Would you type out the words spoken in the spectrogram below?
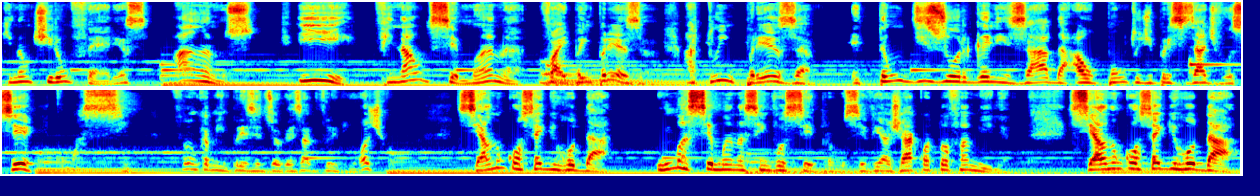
que não tiram férias há anos. E final de semana vai para a empresa. A tua empresa é tão desorganizada ao ponto de precisar de você? Como assim? Falando que a minha empresa é desorganizada? Eu falei, lógico. Se ela não consegue rodar uma semana sem você para você viajar com a tua família, se ela não consegue rodar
